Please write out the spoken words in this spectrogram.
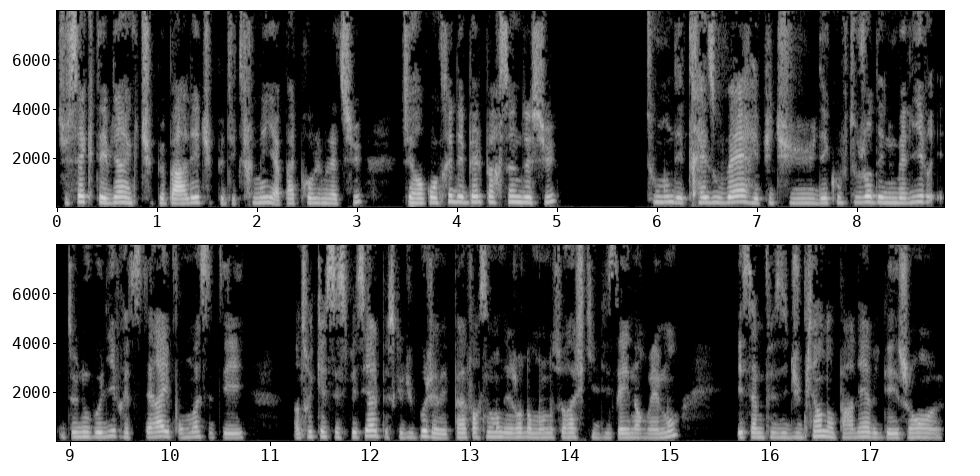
tu sais que t'es bien et que tu peux parler, tu peux t'exprimer, il n'y a pas de problème là-dessus. J'ai rencontré des belles personnes dessus tout le monde est très ouvert et puis tu découvres toujours des nouveaux livres, de nouveaux livres, etc. Et pour moi, c'était un truc assez spécial parce que du coup, j'avais pas forcément des gens dans mon entourage qui lisaient énormément et ça me faisait du bien d'en parler avec des gens euh,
